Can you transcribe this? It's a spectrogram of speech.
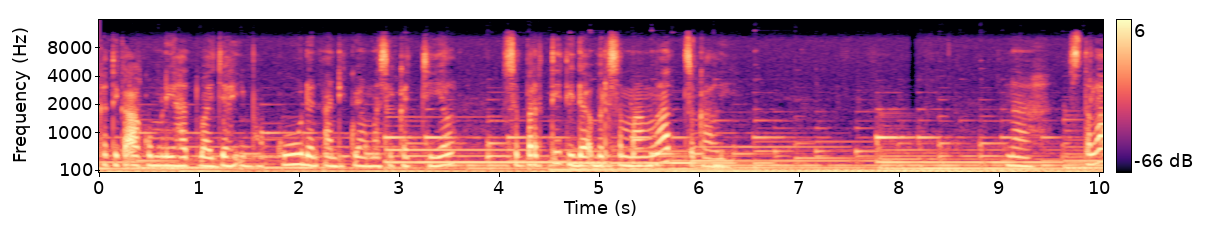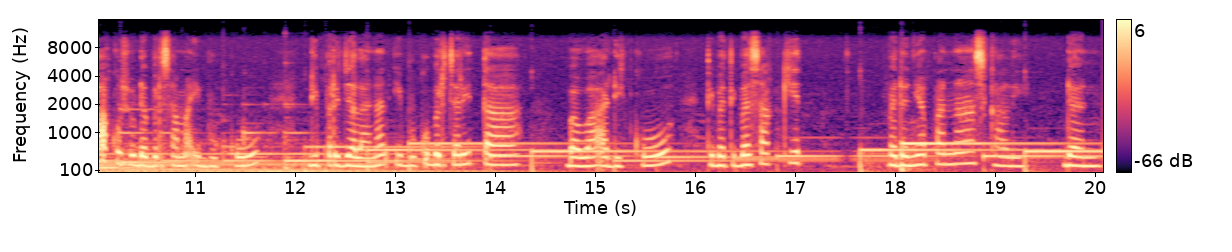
ketika aku melihat wajah ibuku dan adikku yang masih kecil, seperti tidak bersemangat sekali. Nah, setelah aku sudah bersama ibuku, di perjalanan ibuku bercerita bahwa adikku tiba-tiba sakit. Badannya panas sekali dan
